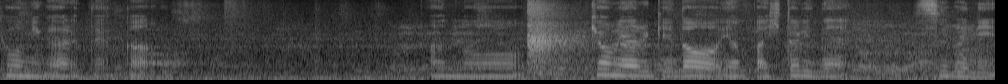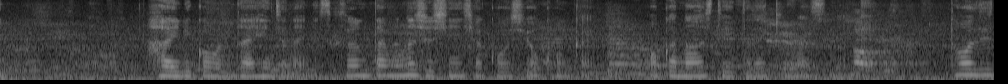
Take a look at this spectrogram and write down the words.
興味があるというかあの興味あるけどやっぱ一人ですぐに入り込むの大変じゃないですか。そのための初心者講師を今回行わせていただきますので当日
